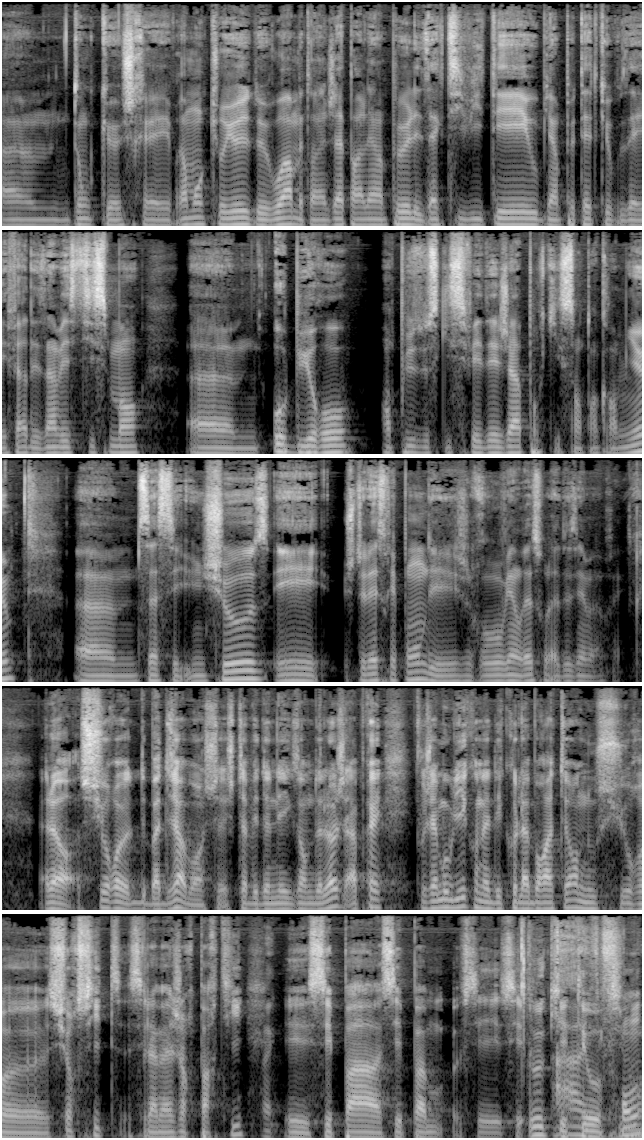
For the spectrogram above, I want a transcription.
Euh, donc, euh, je serais vraiment curieux de voir, mais tu en as déjà parlé un peu, les activités, ou bien peut-être que vous allez faire des investissements euh, au bureau, en plus de ce qui se fait déjà pour qu'ils se sentent encore mieux. Euh, ça, c'est une chose. Et je te laisse répondre et je reviendrai sur la deuxième après. Alors sur euh, bah déjà bon je, je t'avais donné l'exemple de loge après il faut jamais oublier qu'on a des collaborateurs nous sur euh, sur site c'est la majeure partie Ouais. et c'est pas c'est pas c'est c'est eux qui Ah, étaient au front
